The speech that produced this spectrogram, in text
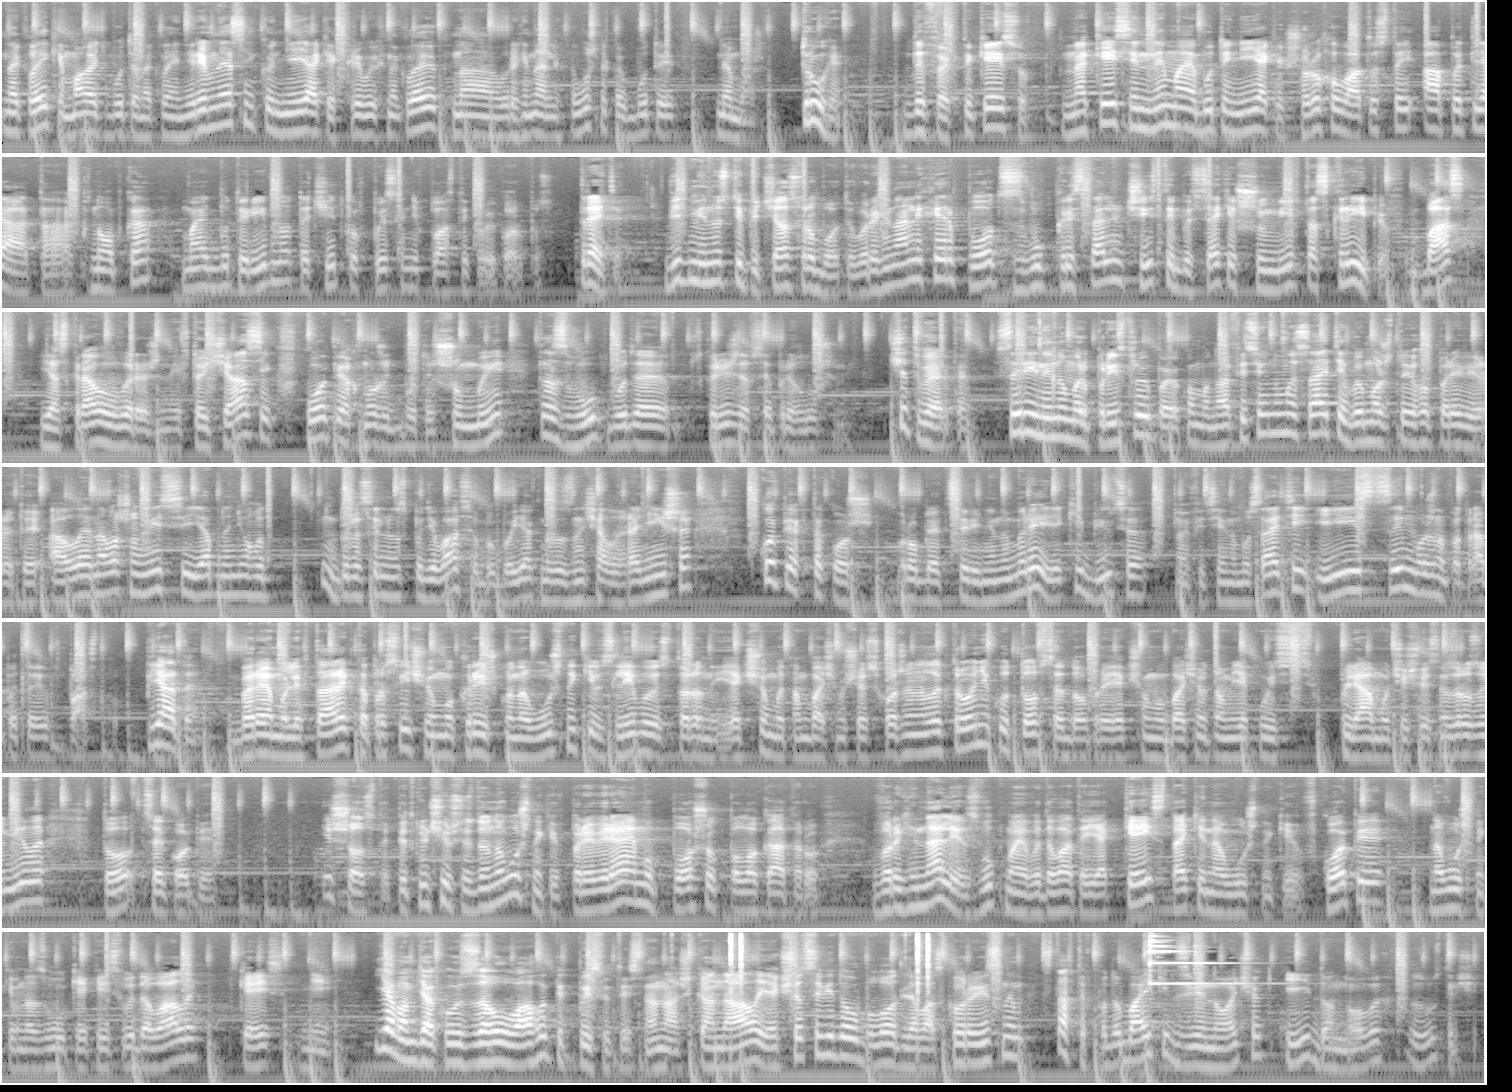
Наклейки мають бути наклеєні рівнесенько, ніяких кривих наклейок на оригінальних навушниках бути не може. Друге. Дефекти кейсу. На кейсі не має бути ніяких шероховатостей, а петля та кнопка мають бути рівно та чітко вписані в пластиковий корпус. Третє. Відмінності під час роботи. В оригінальних AirPods звук кристально чистий без всяких шумів та скрипів. Бас яскраво виражений. В той час, як в копіях можуть бути шуми, та звук буде, скоріш за все, приглушений. Четверте, серійний номер пристрою, по якому на офіційному сайті ви можете його перевірити. Але на вашому місці я б на нього ну, дуже сильно сподівався, бо як ми зазначали раніше, в копіях також роблять серійні номери, які б'ються на офіційному сайті, і з цим можна потрапити в пастку. П'яте. Беремо ліхтарик та просвічуємо кришку навушників з лівої сторони. Якщо ми там бачимо щось схоже на електроніку, то все добре. Якщо ми бачимо там якусь пляму чи щось незрозуміле, то це копія. І шосте. Підключившись до навушників, перевіряємо пошук по локатору. В оригіналі звук має видавати як кейс, так і навушники. В копії навушників на звук якийсь видавали, кейс ні. Я вам дякую за увагу. Підписуйтесь на наш канал. Якщо це відео було для вас корисним, ставте вподобайки, дзвіночок і до нових зустрічей.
